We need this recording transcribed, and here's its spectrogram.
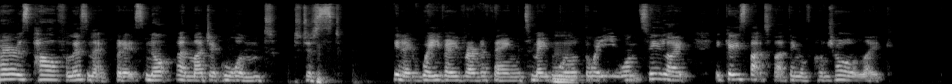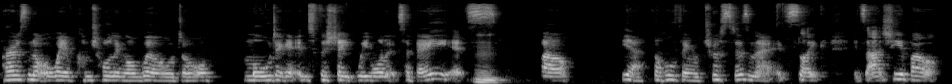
prayer is powerful, isn't it? But it's not a magic wand to just you know wave over everything to make the Mm. world the way you want to. Like it goes back to that thing of control. Like prayer is not a way of controlling our world or molding it into the shape we want it to be. It's Mm. about yeah, the whole thing of trust, isn't it? It's like it's actually about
